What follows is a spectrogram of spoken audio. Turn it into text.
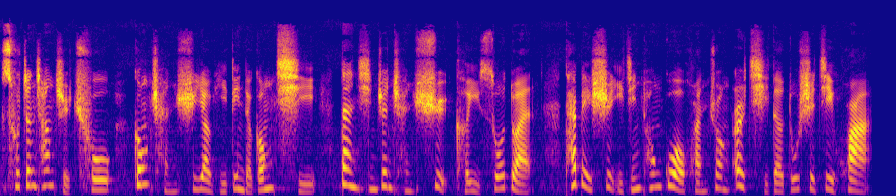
苏贞昌指出，工程需要一定的工期，但行政程序可以缩短。台北市已经通过环状二期的都市计划，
